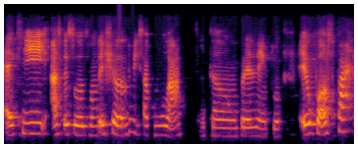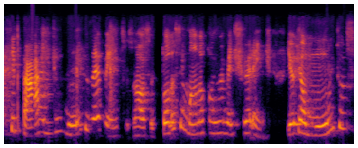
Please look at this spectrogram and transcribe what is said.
é que as pessoas vão deixando isso acumular. Então, por exemplo, eu posso participar de muitos eventos. Nossa, toda semana eu estou em um evento diferente. E eu tenho muitos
